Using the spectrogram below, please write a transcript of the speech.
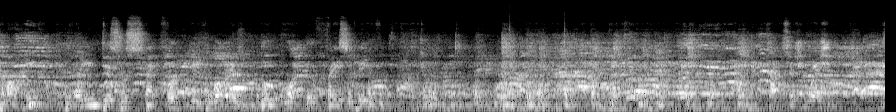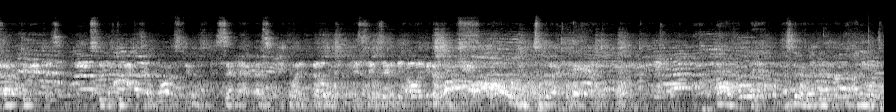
Come on, Heath. Plain disrespect for Heath, rubbing his boot right to the face of Heath. Not doing it because he needs to. He's doing it because he wants to. Send that message. Let him know is exactly how I can approach you. To the hand. Oh man, he's going to render him unable to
